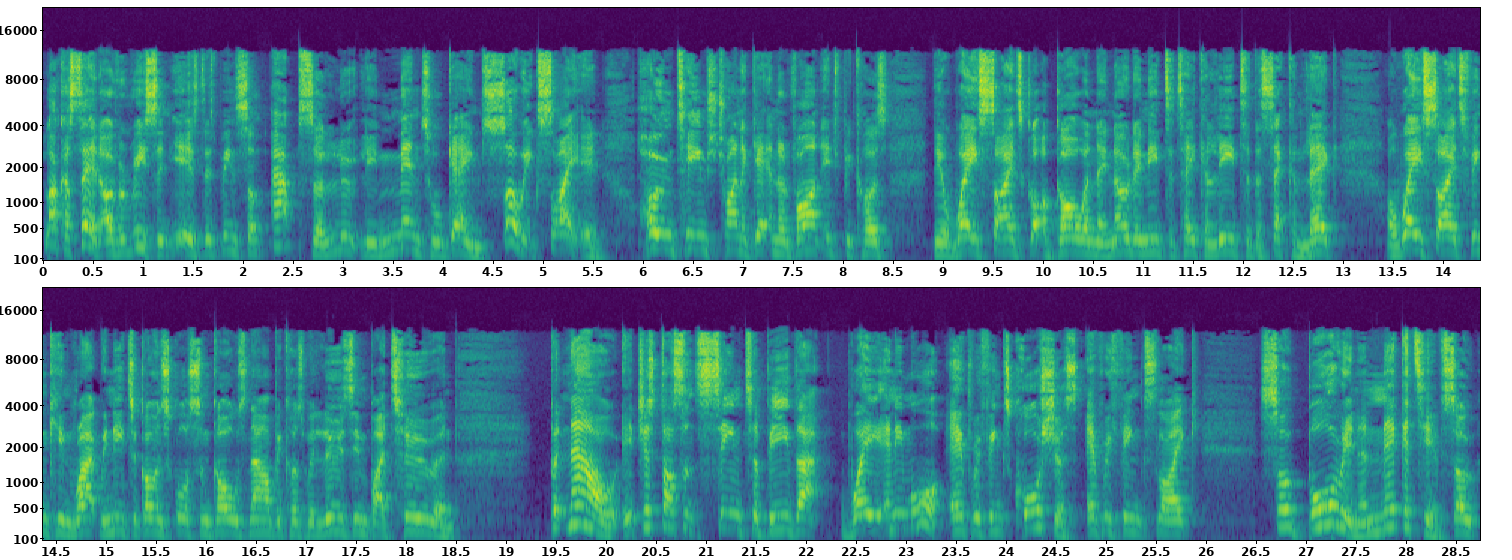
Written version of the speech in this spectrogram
like I said, over recent years, there's been some absolutely mental games. So exciting. Home teams trying to get an advantage because the away side's got a goal and they know they need to take a lead to the second leg. Away side's thinking, right, we need to go and score some goals now because we're losing by two. And but now it just doesn't seem to be that way anymore. Everything's cautious. Everything's like so boring and negative. So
